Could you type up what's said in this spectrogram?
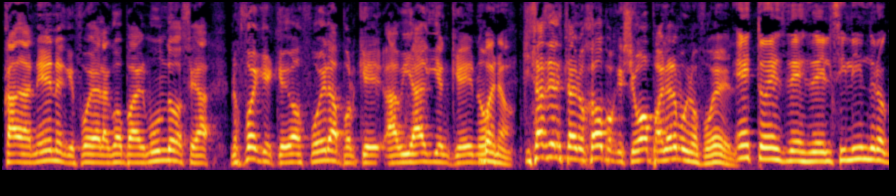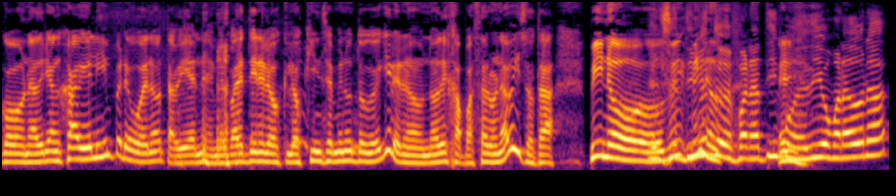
cada nene que fue a la Copa del Mundo, o sea, no fue que quedó afuera porque había alguien que no. Bueno. Quizás él está enojado porque llegó a Palermo y no fue él. Esto es desde el cilindro con Adrián Hagelin, pero bueno, está bien. eh, Me parece que tiene los, los 15 minutos que quiere, no, no deja pasar un aviso. Está, vino. El vi- sentimiento vino- de fanatismo el- de Diego Maradona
